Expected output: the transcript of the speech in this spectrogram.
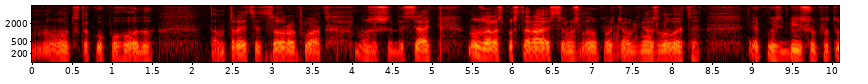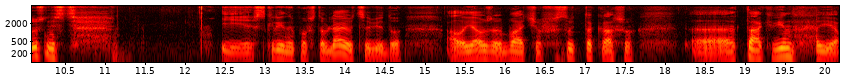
ну, от в таку погоду там 30-40 Вт, може 60. Ну, зараз постараюся, можливо, протягом дня зловити якусь більшу потужність. І скріни повставляю це відео. Але я вже бачив, суть така, що Так, він є е,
